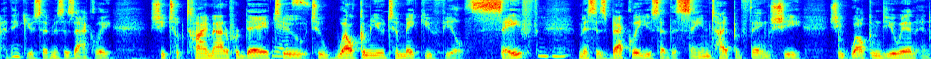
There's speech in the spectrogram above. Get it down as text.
i think you said mrs ackley she took time out of her day to Yes. to welcome you to make you feel safe. Mm-hmm. Mrs beckley you said the same type of thing. She she welcomed you in and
